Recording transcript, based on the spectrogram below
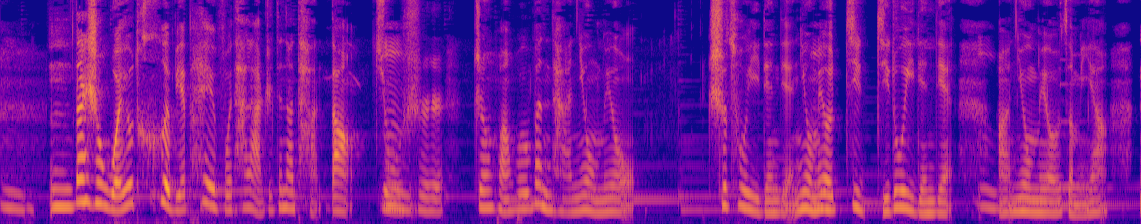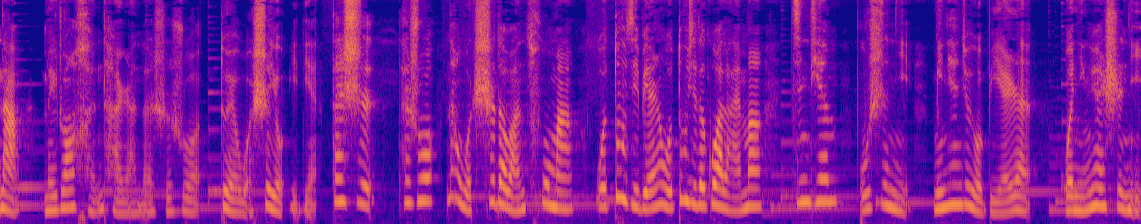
嗯嗯，但是我又特别佩服他俩之间的坦荡。就是甄嬛会问他，你有没有吃醋一点点？你有没有嫉嫉妒一点点？啊，你有没有怎么样？那眉庄很坦然的是说，对我是有一点，但是。他说：“那我吃得完醋吗？我妒忌别人，我妒忌得过来吗？今天不是你，明天就有别人，我宁愿是你。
